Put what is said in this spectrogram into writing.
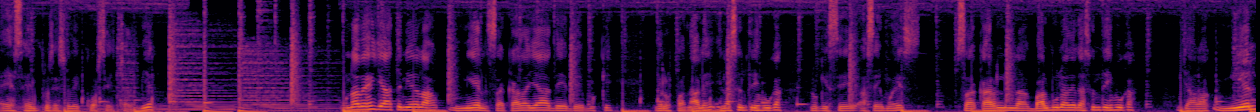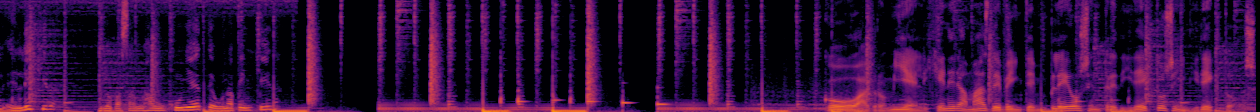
es el proceso de cosecha de miel. Una vez ya tenía la miel sacada ya de, de, de los panales en la centrífuga, lo que se, hacemos es sacar la válvula de la centrífuga, ya la miel en líquida, y lo pasamos a un cuñete una pimpina Coagromiel genera más de 20 empleos entre directos e indirectos.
